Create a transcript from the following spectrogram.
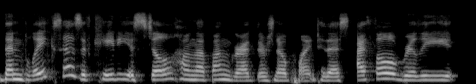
Then Blake says if Katie is still hung up on Greg, there's no point to this. I felt really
